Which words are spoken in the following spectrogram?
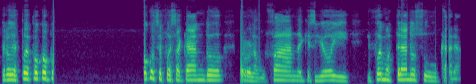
Pero después poco a poco, poco se fue sacando la bufanda, qué sé yo, y, y, fue mostrando su cara.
